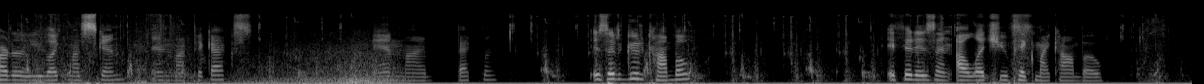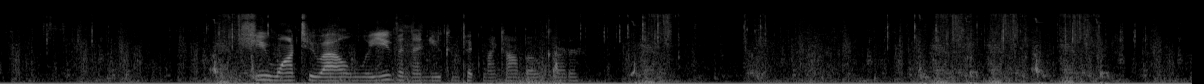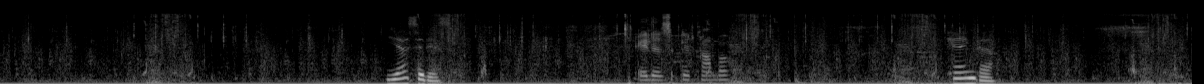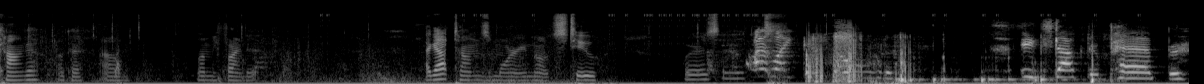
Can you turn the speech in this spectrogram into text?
Carter, you like my skin and my pickaxe? And my backbling? Is it a good combo? If it isn't, I'll let you pick my combo. If you want to, I'll leave and then you can pick my combo, Carter. Yes it is. It is a good combo. Kanga. Kanga? Okay, um, let me find it. I got tons more emotes too. Where is it? I like soda. It's Dr. Pepper.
